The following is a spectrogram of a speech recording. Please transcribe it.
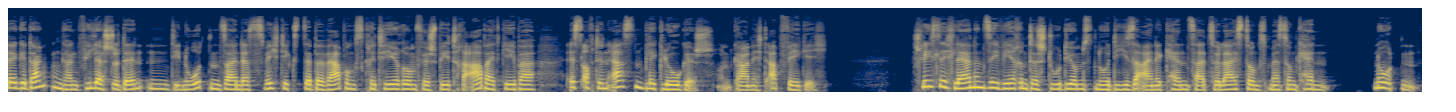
Der Gedankengang vieler Studenten, die Noten seien das wichtigste Bewerbungskriterium für spätere Arbeitgeber, ist auf den ersten Blick logisch und gar nicht abwegig. Schließlich lernen sie während des Studiums nur diese eine Kennzahl zur Leistungsmessung kennen. Noten.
